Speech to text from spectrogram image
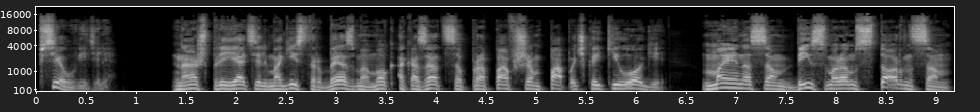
все увидели. Наш приятель магистр Безма мог оказаться пропавшим папочкой Киоги, Мейносом Бисмаром Сторнсом.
